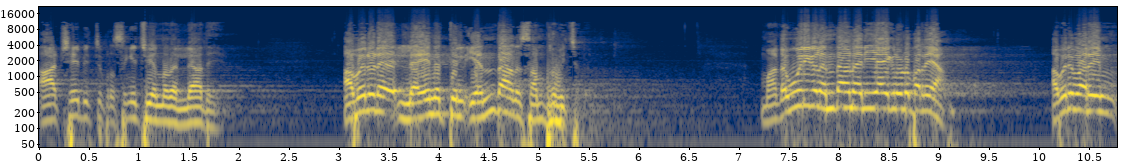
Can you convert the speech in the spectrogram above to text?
ആക്ഷേപിച്ച് പ്രസംഗിച്ചു എന്നതല്ലാതെ അവരുടെ ലയനത്തിൽ എന്താണ് സംഭവിച്ചത്? മടവൂരികൾ എന്താണ് അനുയായികളോട് പറയാം? അവർ പറയും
